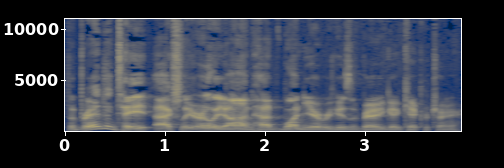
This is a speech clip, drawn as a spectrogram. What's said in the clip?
But Brandon Tate actually early on had one year where he was a very good kick returner.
